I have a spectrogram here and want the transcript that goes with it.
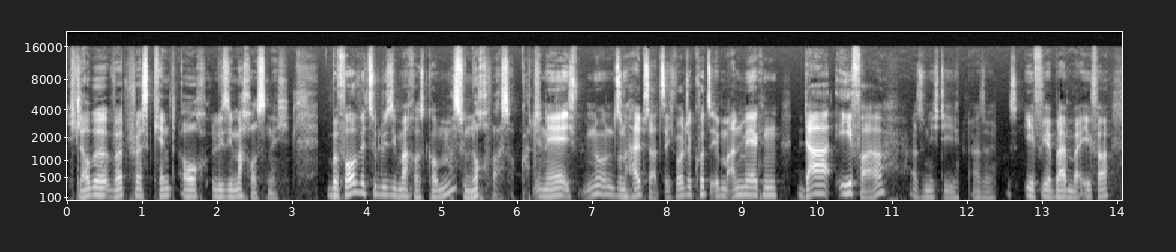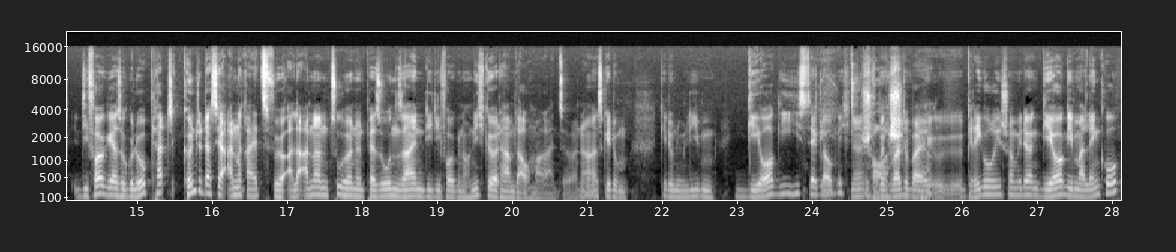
Ich glaube, WordPress kennt auch Lysimachos nicht. Bevor wir zu Lysimachos kommen. Hast du noch was? Oh Gott. Nee, ich, nur so ein Halbsatz. Ich wollte kurz eben anmerken, da Eva, also nicht die, also wir bleiben bei Eva, die Folge ja so gelobt hat, könnte das ja Anreiz für alle anderen zuhörenden Personen sein, die die Folge noch nicht gehört haben, da auch mal reinzuhören. Ne? Es geht um, geht um den lieben Georgi, hieß der, glaube ich. Ne? Ich wollte bei ja. Gregory schon wieder. Georgi Malenko,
